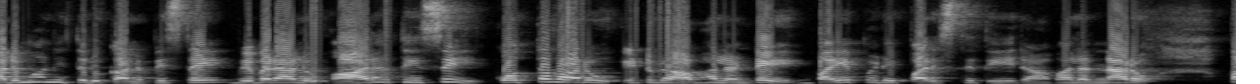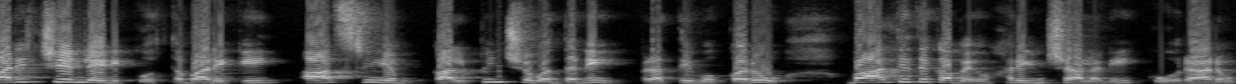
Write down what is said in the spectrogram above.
అనుమానితులు కనిపిస్తే వివరాలు ఆరా తీసి కొత్త వారు ఇటు రావాలంటే భయపడే పరిస్థితి రావాలన్నారు. పరిచయం లేని కొత్త వారికి ఆశ్రయం కల్పించవద్దని ప్రతి ఒక్కరూ బాధ్యతగా వ్యవహరించాలని కోరారు.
